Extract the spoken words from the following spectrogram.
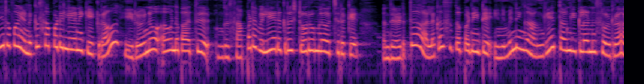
ஹீரோவா எனக்கு சாப்பாடு இல்லையான்னு கேட்குறான் ஹீரோயினும் அவனை பார்த்து உங்கள் சாப்பாடை வெளியே இருக்கிற ஸ்டோர் ரூமில் வச்சிருக்கேன். அந்த இடத்த அழகாக சுத்தம் பண்ணிட்டு இனிமேல் நீங்கள் அங்கேயே தங்கிக்கலாம்னு சொல்கிறா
